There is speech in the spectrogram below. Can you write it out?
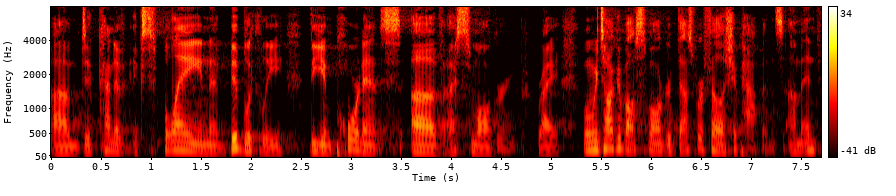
um, to kind of explain biblically the importance of a small group, right? When we talk about small group, that's where fellowship happens. Um, and,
